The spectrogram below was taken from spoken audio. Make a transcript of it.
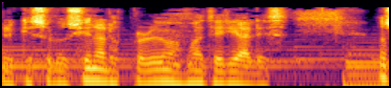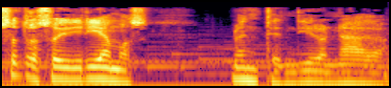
el que soluciona los problemas materiales. Nosotros hoy diríamos, no entendieron nada,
